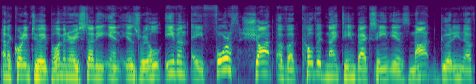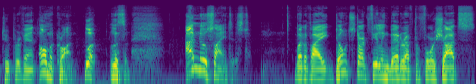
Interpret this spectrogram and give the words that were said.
And according to a preliminary study in Israel, even a fourth shot of a COVID 19 vaccine is not good enough to prevent Omicron. Look, listen, I'm no scientist, but if I don't start feeling better after four shots,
